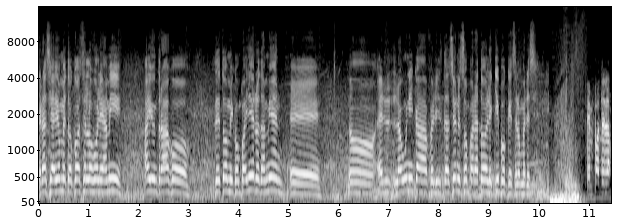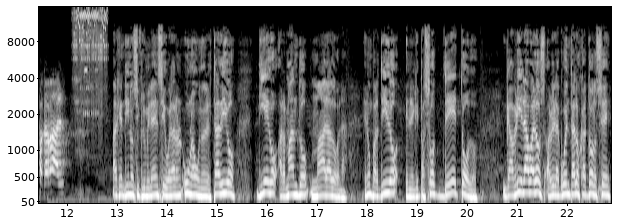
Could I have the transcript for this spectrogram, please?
gracias a Dios me tocó hacer los goles a mí, hay un trabajo de todos mis compañeros también. Eh, no, la única felicitaciones son para todo el equipo que se lo merece. Empate en la paternal. Argentinos y Fluminense igualaron 1 a 1 en el estadio Diego Armando Maradona, en un partido en el que pasó de todo. Gabriel Ábalos abrió la cuenta a los 14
